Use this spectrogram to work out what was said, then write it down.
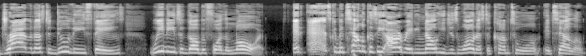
driving us to do these things, we need to go before the Lord and ask him and tell him because he already know he just want us to come to him and tell him.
